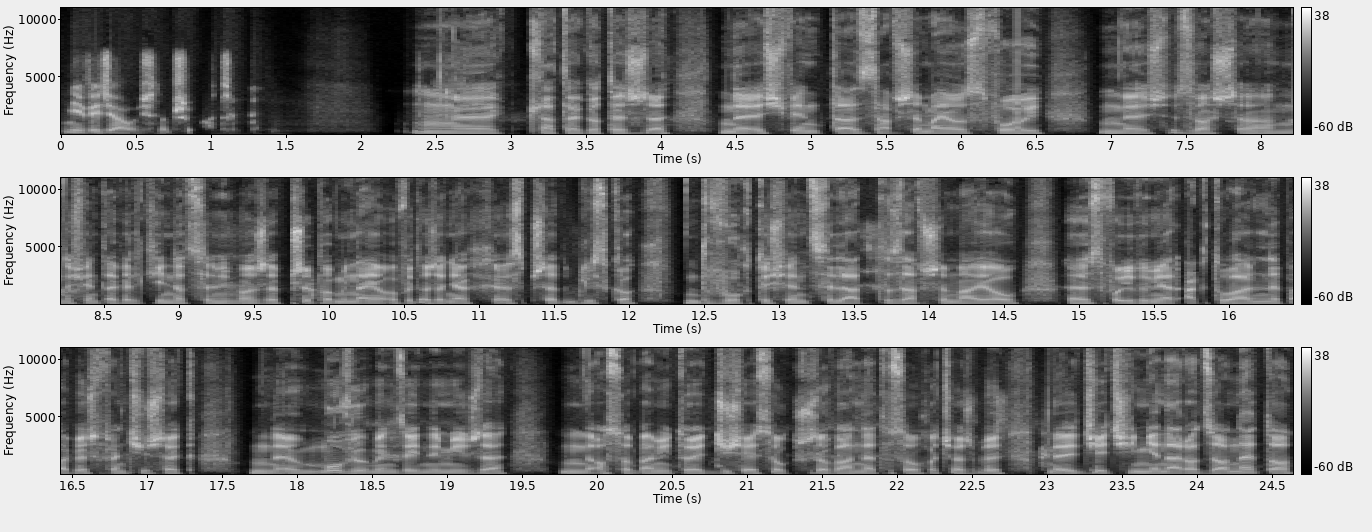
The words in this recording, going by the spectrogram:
nie wiedziałeś na przykład. E, dlatego też, że e, święta zawsze mają swój, e, zwłaszcza święta Wielkiej Nocy, mimo że przypominają o wydarzeniach sprzed blisko dwóch tysięcy lat, to zawsze mają swój wymiar aktualny. Papież Franciszek mówił między innymi, że osobami, które dzisiaj są krzyżowane, to są chociażby dzieci nienarodzone, to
